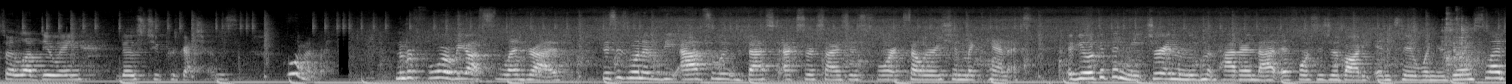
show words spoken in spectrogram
So I love doing those two progressions. Ooh, of breath. Number four, we got sled drive. This is one of the absolute best exercises for acceleration mechanics. If you look at the nature and the movement pattern that it forces your body into when you're doing sled,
